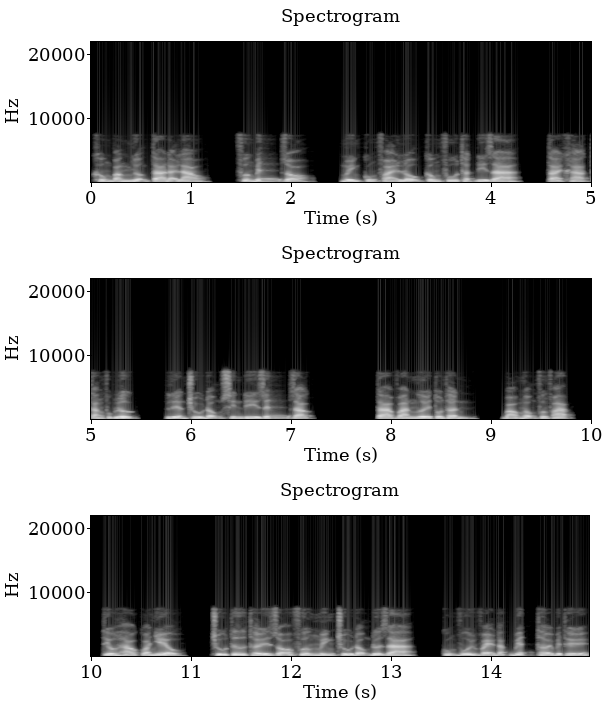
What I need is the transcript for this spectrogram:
không bằng nhượng ta đại lao, phương biết rõ, mình cũng phải lộ công phu thật đi ra, tại khả tăng phục lực, liền chủ động xin đi dễ giặc. Ta van ngươi tôn thần, báo ngộng phương pháp, tiêu hao quá nhiều, Chu Tư thấy rõ Phương Minh chủ động đưa ra, cũng vui vẻ đắc biết thời biết thế.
